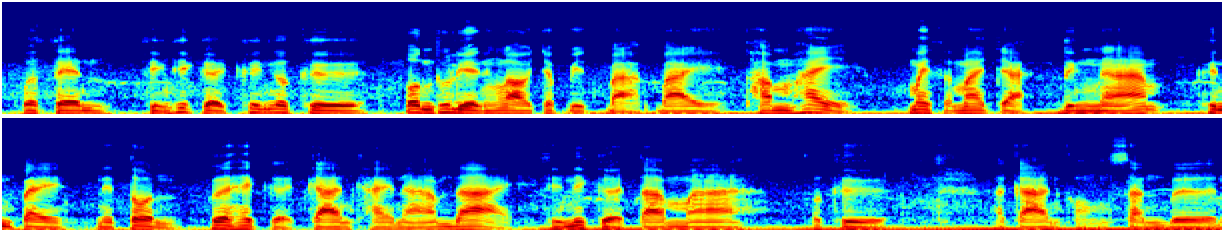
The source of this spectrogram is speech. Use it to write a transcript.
40%สิ่งที่เกิดขึ้นก็คือ ต้นทุเรียนของเราจะปิดปากใบทำให้ไม่สามารถจะดึงน้ำขึ้นไปในต้น เพื่อให้เกิดการคายน้ำได้ สิ่งที่เกิดตามมาก็คือ อาการของซันเบิร์น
